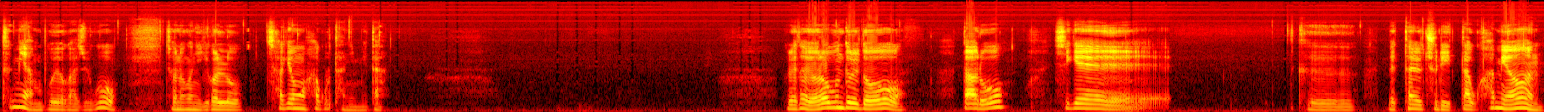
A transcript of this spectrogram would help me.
틈이 안 보여 가지고 저는 그냥 이걸로 착용하고 다닙니다. 그래서 여러분들도 따로 시계 그 메탈 줄이 있다고 하면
